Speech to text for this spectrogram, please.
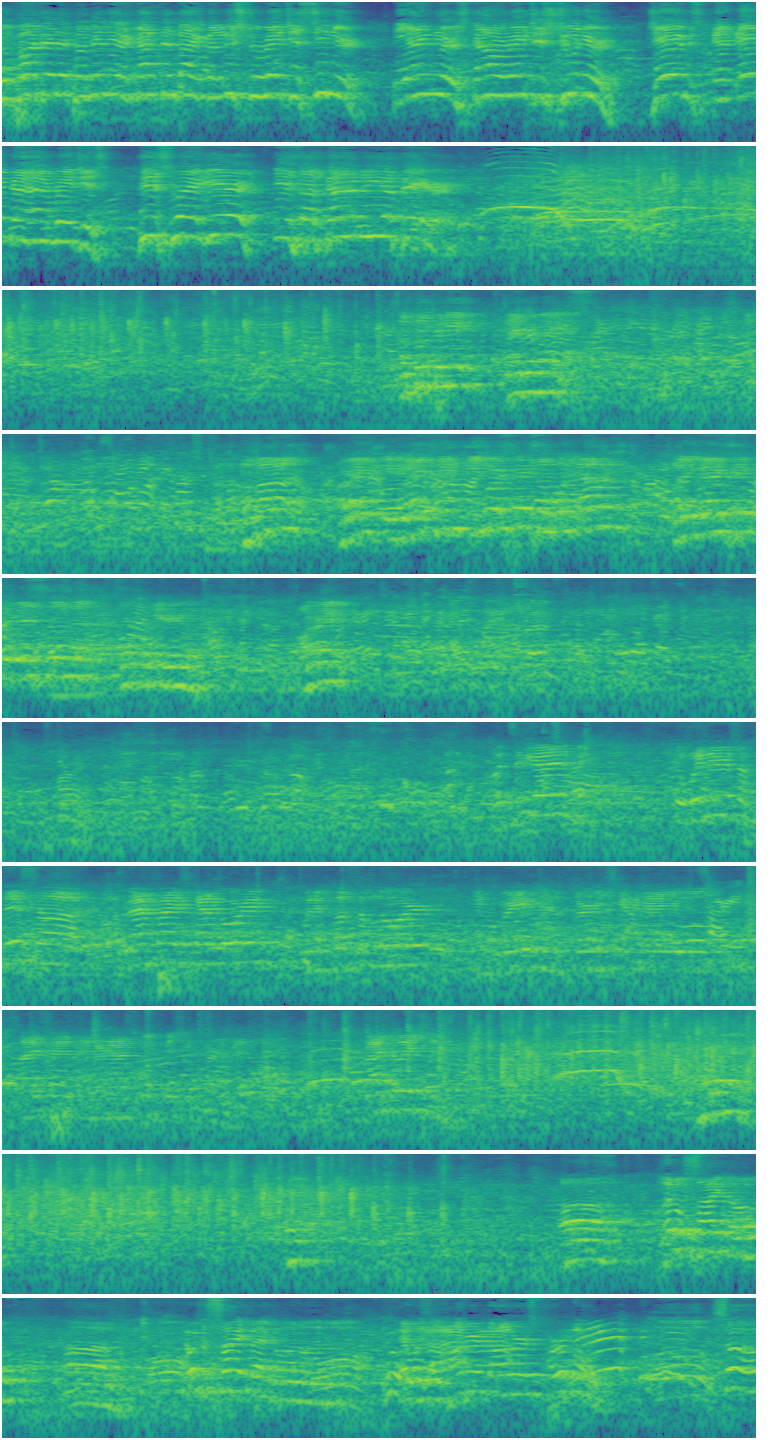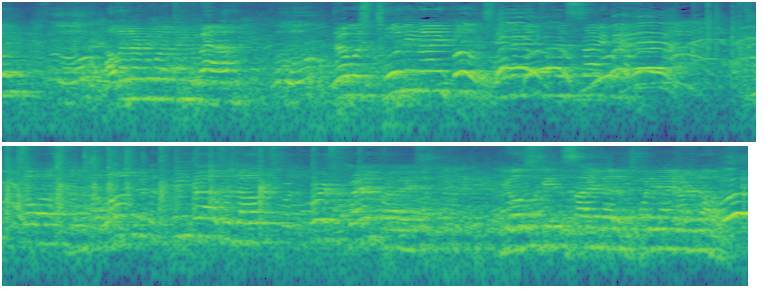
The father of the family captained by Calixto Regis Sr., the anglers, Kyle Regis Jr., James and Abraham Regis. This right here is All right. Once again, the winners of this uh, grand prize category with a custom lure engraved in the 32nd annual Sorry. Saipan International Fishing Tournament. Congratulations. All right. Uh, little side note, uh, there was a side bet going on. It was a hundred dollars per boat. So, I'll let everyone do the math. There was 29 votes leading up to this side bet. So, uh, along with the $3,000 for the first grand prize, you also get the side bet of $2,900.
